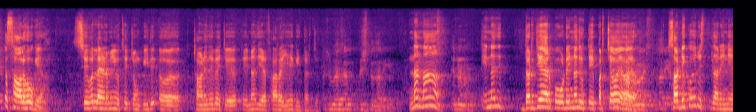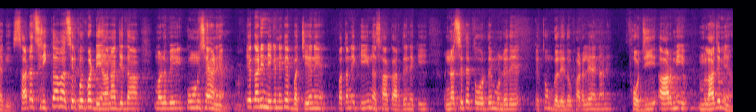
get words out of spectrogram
1 ਸਾਲ ਹੋ ਗਿਆ। ਸਿਵਲ ਲਾਈਨ ਵੀ ਉੱਥੇ ਚੌਂਕੀ ਦੇ ਥਾਣੇ ਦੇ ਵਿੱਚ ਇਹਨਾਂ ਦੀ ਐਫ ਆਰ ਆਈ ਹੈਗੀ ਦਰਜ। ਅੱਛਾ ਵੈਸੇ ਰਿਸ਼ਤੇਦਾਰੀ ਹੈ। ਨਾ ਨਾ। ਇਹਨਾਂ ਦੀ ਦਰਜ ਰਿਪੋਰਟ ਇਹਨਾਂ ਦੇ ਉੱਤੇ ਪਰਚਾ ਹੋਇਆ ਹੋਇਆ। ਸਾਡੀ ਕੋਈ ਰਿਸ਼ਤੇਦਾਰੀ ਨਹੀਂ ਹੈਗੀ। ਸਾਡਾ ਸਰੀਕਾ ਵਾ ਸਿਰਫ ਵੱਡਿਆਂ ਨਾਲ ਜਿੱਦਾਂ ਮਤਲਬ ਵੀ ਕੂਣ ਸਿਆਣਿਆ ਇਹ ਗਾੜੀ ਨਿੱਕੇ ਨਿੱਕੇ ਬੱਚੇ ਨੇ ਪਤਾ ਨਹੀਂ ਕੀ ਨਸ਼ਾ ਕਰਦੇ ਨੇ ਕੀ ਨਸ਼ੇ ਦੇ ਤੌਰ ਤੇ ਮੁੰਡੇ ਦੇ ਇੱਥੋਂ ਗਲੇ ਤੋਂ ਫੜ ਲਿਆ ਇਹਨਾਂ ਨੇ। ਫੌਜੀ ਆਰਮੀ ਮੁਲਾਜ਼ਮ ਆ।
